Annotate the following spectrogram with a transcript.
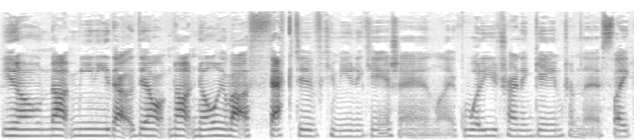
you know, not meaning that they don't not knowing about effective communication. Like, what are you trying to gain from this? Like,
